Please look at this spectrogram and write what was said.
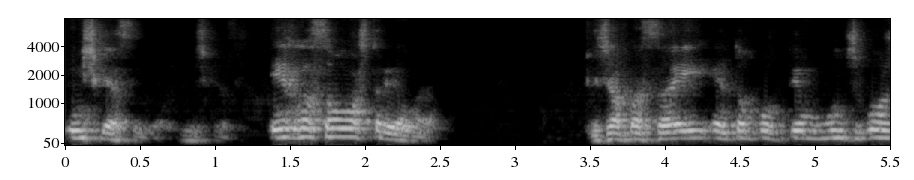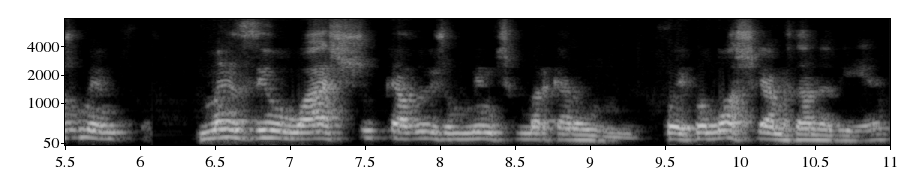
inesquecível, inesquecível. Em relação ao Estrela, já passei em tão pouco tempo muitos bons momentos. Mas eu acho que há dois momentos que marcaram muito. Foi quando nós chegámos da Anadia,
